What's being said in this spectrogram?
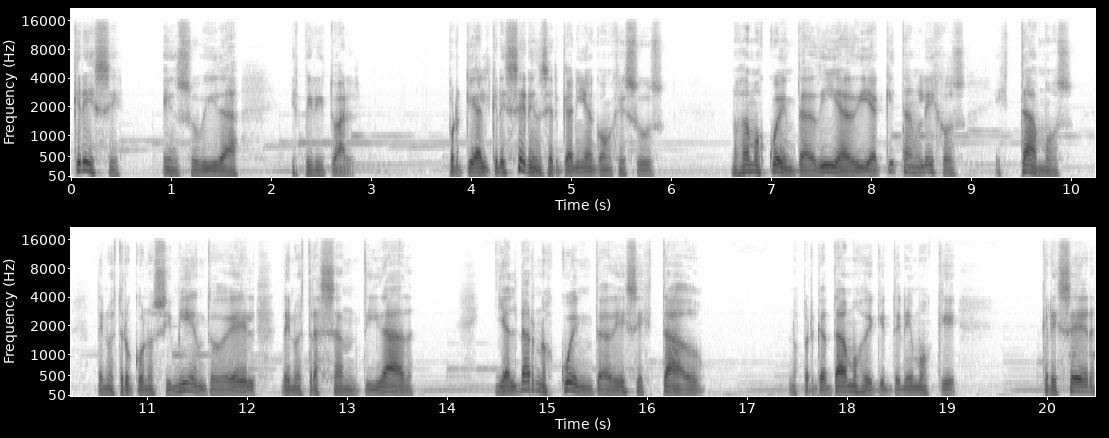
crece en su vida espiritual. Porque al crecer en cercanía con Jesús, nos damos cuenta día a día qué tan lejos estamos de nuestro conocimiento de Él, de nuestra santidad. Y al darnos cuenta de ese estado, nos percatamos de que tenemos que crecer,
